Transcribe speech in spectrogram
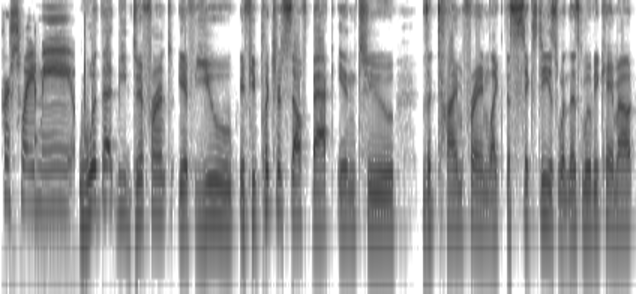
persuade me. Would that be different if you if you put yourself back into the time frame like the 60s when this movie came out?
